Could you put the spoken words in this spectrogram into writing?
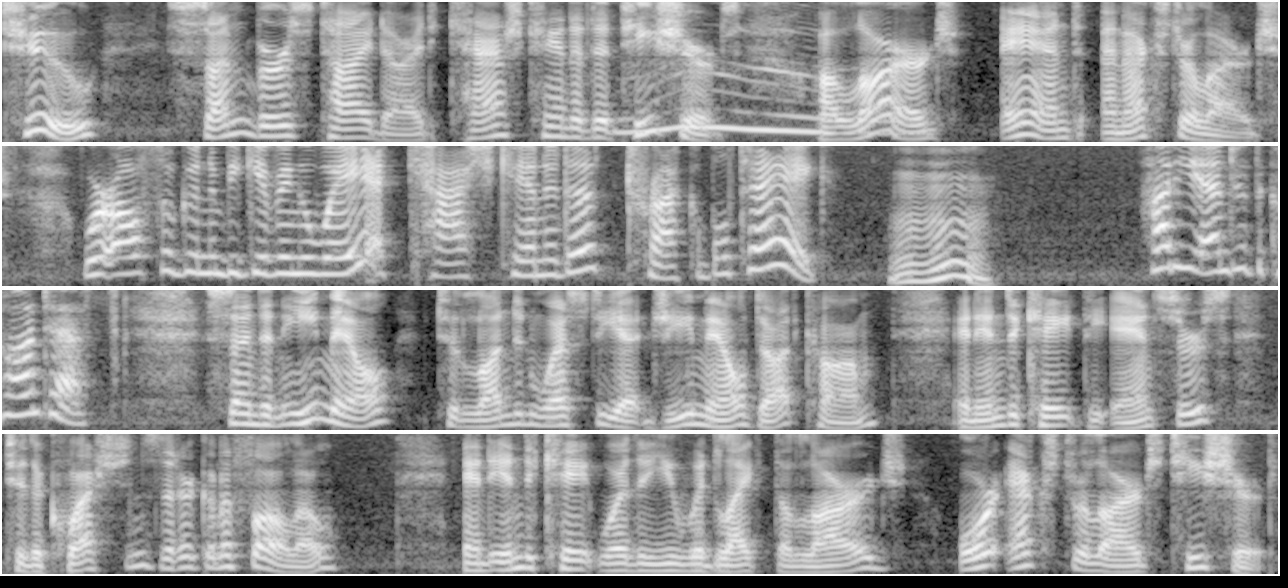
two Sunburst Tie-Dyed Cache Canada t-shirts, a large and an extra large. We're also going to be giving away a Cache Canada trackable tag. Mm-hmm. How do you enter the contest? Send an email to londonwesty at gmail.com and indicate the answers to the questions that are going to follow and indicate whether you would like the large or extra large t-shirt.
